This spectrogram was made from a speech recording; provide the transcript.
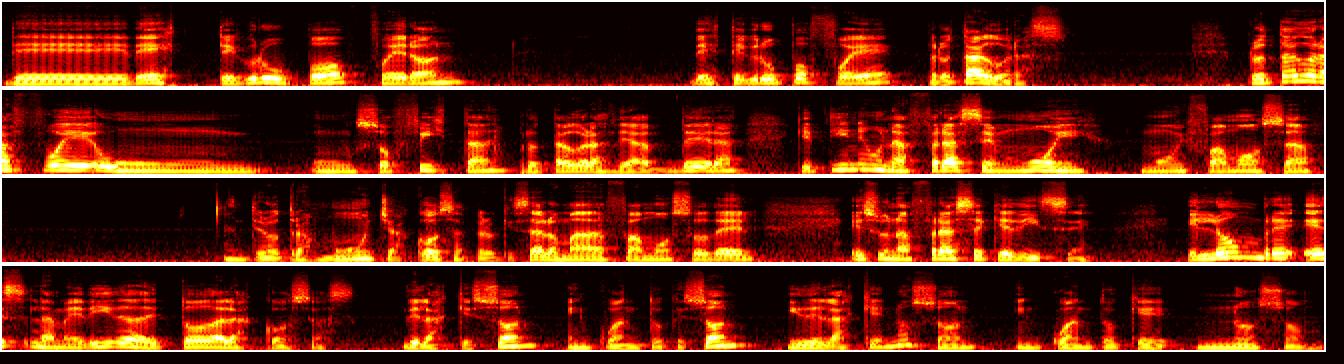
de, este grupo fueron de este grupo fue Protágoras. Protágoras fue un, un sofista, Protágoras de Abdera, que tiene una frase muy muy famosa entre otras muchas cosas, pero quizá lo más famoso de él, es una frase que dice, el hombre es la medida de todas las cosas, de las que son en cuanto que son y de las que no son en cuanto que no son.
